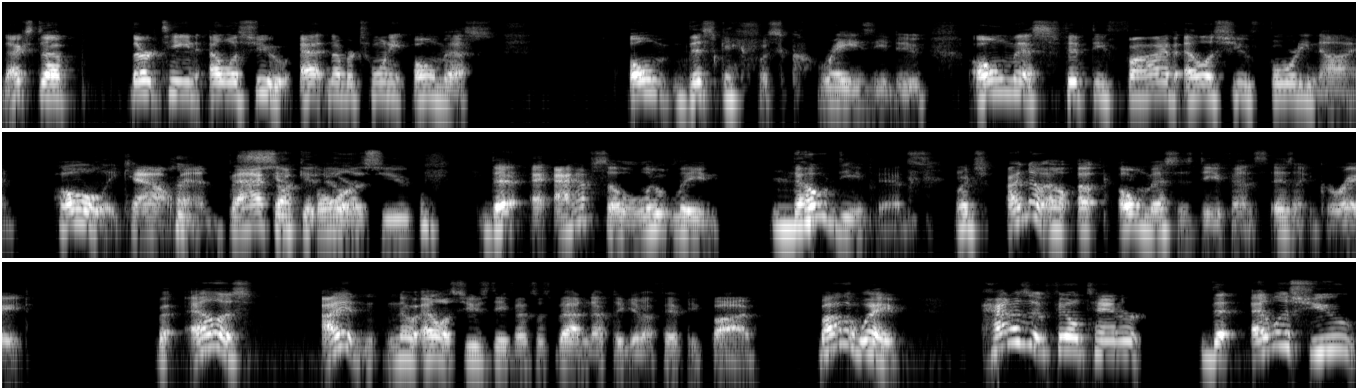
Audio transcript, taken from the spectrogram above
Next up, 13, LSU at number 20, Ole Miss. Ole, this game was crazy, dude. Ole Miss 55, LSU 49. Holy cow, man. Back suck and it, forth. LSU. There absolutely no defense, which I know L- uh, Ole Miss's defense isn't great, but Ellis, I didn't know LSU's defense was bad enough to give up 55. By the way, how does it feel, Tanner, that LSU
